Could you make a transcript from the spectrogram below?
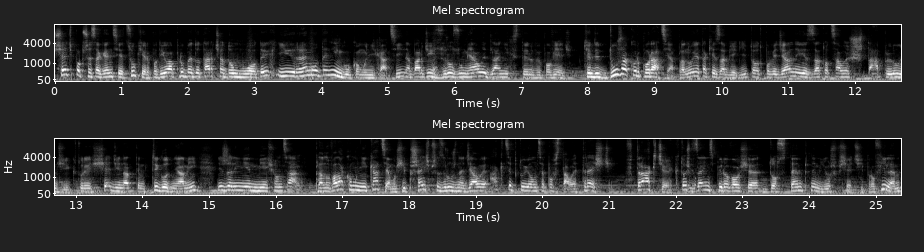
Sieć poprzez agencję Cukier podjęła próbę dotarcia do młodych i remodelingu komunikacji na bardziej zrozumiały dla nich styl wypowiedzi. Kiedy duża korporacja planuje takie zabiegi, to odpowiedzialny jest za to cały sztab ludzi, który siedzi nad tym tygodniami, jeżeli nie miesiącami. Planowana komunikacja musi przejść przez różne działy akceptujące powstałe treści. W trakcie ktoś zainspirował się dostępnym już w sieci profilem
